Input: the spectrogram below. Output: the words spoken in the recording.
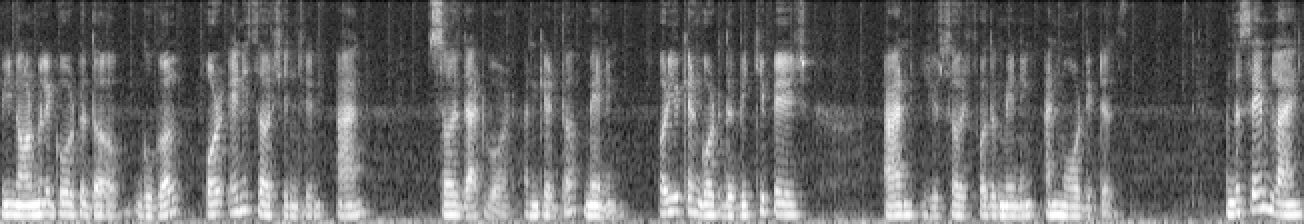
We normally go to the Google or any search engine and search that word and get the meaning or you can go to the wiki page and you search for the meaning and more details. On the same line,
